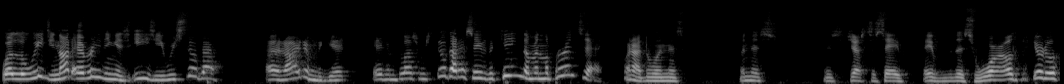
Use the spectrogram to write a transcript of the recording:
Well, Luigi, not everything is easy. We still got an item to get, and plus, we still got to save the kingdom and the princess. We're not doing this when this it's just to save, this world. You're do,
